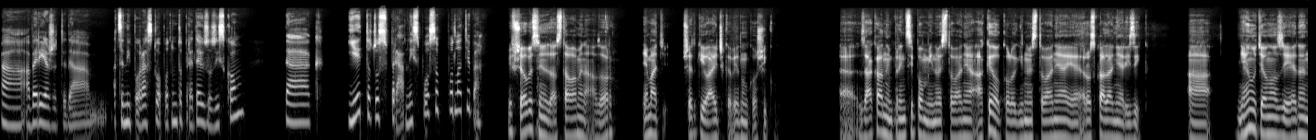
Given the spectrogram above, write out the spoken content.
A, a veria, že teda a ceny porastú a potom to predajú so ziskom tak je toto správny spôsob podľa teba? My všeobecne zastávame názor nemať všetky vajíčka v jednom košiku. E, základným princípom investovania, akéhokoľvek investovania je rozkladanie rizik. A nehnuteľnosť je jeden,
